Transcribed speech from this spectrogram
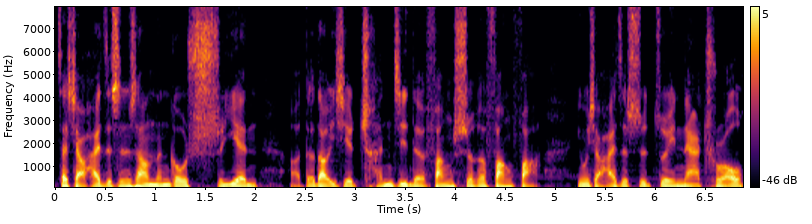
在小孩子身上能够实验啊，得到一些成绩的方式和方法，因为小孩子是最 natural，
